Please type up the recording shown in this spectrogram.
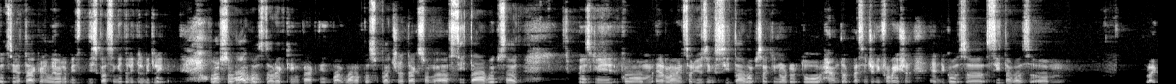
let's say attack, and we will be discussing it a little bit later. Also, I was directly impacted by one of the supply chain attacks on a SITA website basically um, airlines are using SITA website in order to handle passenger information. And because uh, SITA was um, like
